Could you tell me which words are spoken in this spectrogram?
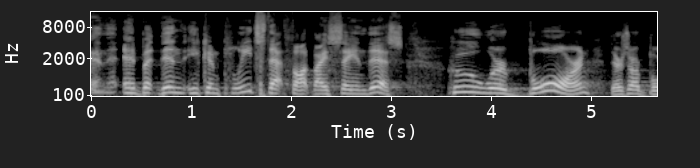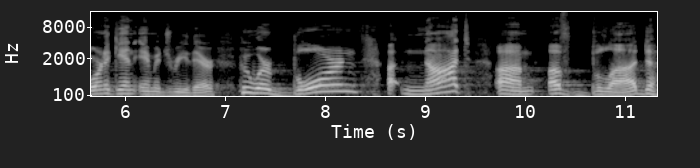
And, and, but then he completes that thought by saying this who were born, there's our born again imagery there, who were born uh, not um, of blood,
